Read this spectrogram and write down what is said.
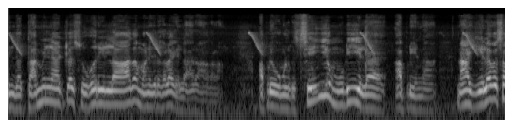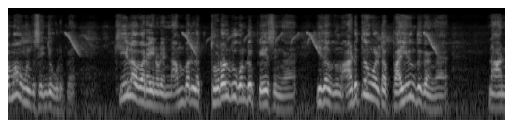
இந்த தமிழ்நாட்டில் சுகர் இல்லாத மனிதர்களாக எல்லாரும் ஆகலாம். அப்படி உங்களுக்கு செய்ய முடியல அப்படின்னா நான் இலவசமாக உங்களுக்கு செஞ்சு கொடுப்பேன். கீழே வர என்னுடைய நம்பரில் தொடர்பு கொண்டு பேசுங்க. இதை அடுத்தவங்கள்ட்ட பகிர்ந்துக்கங்க. நான்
